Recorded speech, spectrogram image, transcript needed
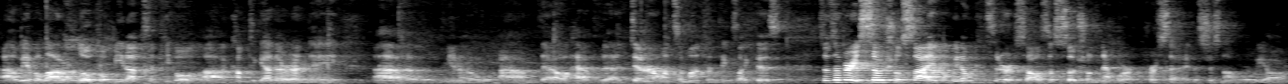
Uh, we have a lot of local meetups and people uh, come together and they, uh, you know, um, they'll have dinner once a month and things like this. So it's a very social site, but we don't consider ourselves a social network per se. That's just not where we are.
